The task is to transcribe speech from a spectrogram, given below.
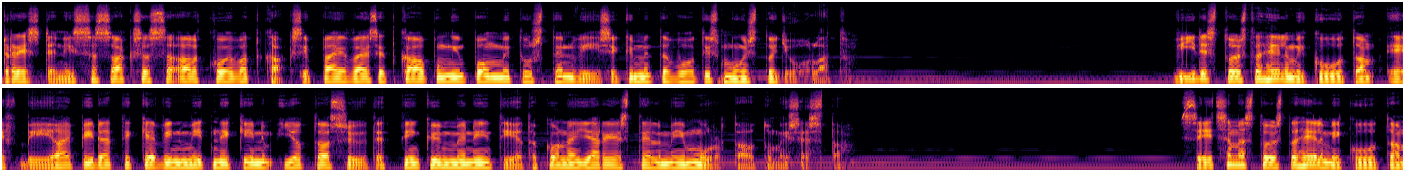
Dresdenissä Saksassa alkoivat kaksipäiväiset kaupungin pommitusten 50-vuotismuistojuhlat. 15. helmikuuta FBI pidätti Kevin Mitnickin, jota syytettiin kymmeniin tietokonejärjestelmiin murtautumisesta – 17. helmikuuta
